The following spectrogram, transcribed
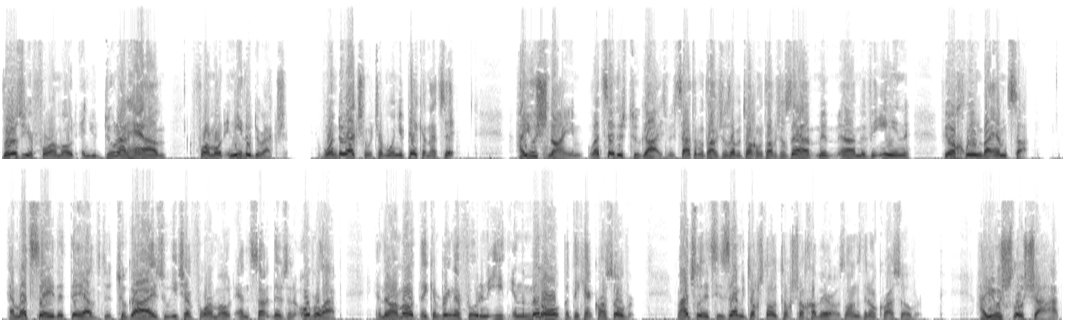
those are your four amot, and you do not have four amot in either direction. If one direction, whichever one you pick, and that's it. Hayushnaim, let's say there's two guys. Uh, and let's say that they have the two guys who each have four amot, and so there's an overlap. And their amot, they can bring their food and eat in the middle, but they can't cross over. As long as they don't cross over. Hayushlosha,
